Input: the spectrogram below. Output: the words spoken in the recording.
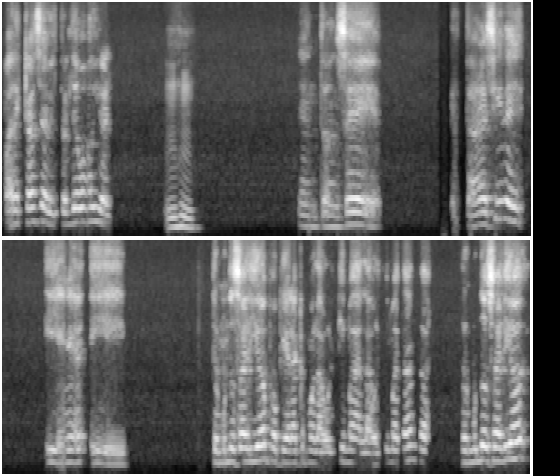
para descansar a Víctor de. Ujú. Entonces estaba en el cine y, en el- y todo el mundo salió porque era como la última, la última tanda. Todo el mundo salió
